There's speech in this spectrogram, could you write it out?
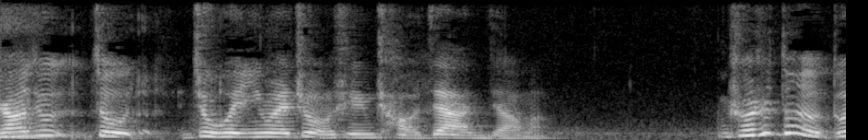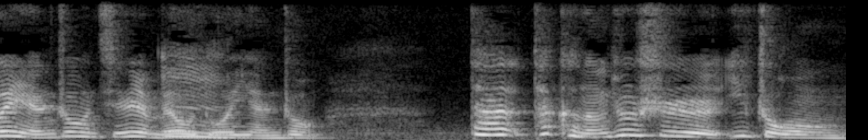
然后就就就会因为这种事情吵架，你知道吗？你说这都有多严重？其实也没有多严重，他他可能就是一种，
